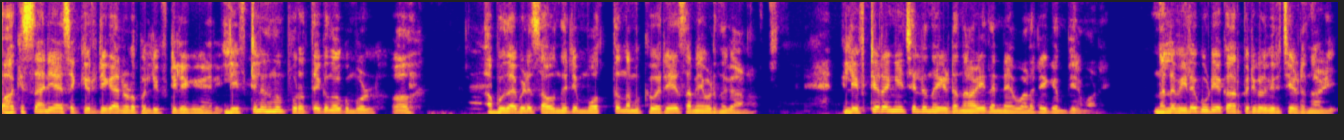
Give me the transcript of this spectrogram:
പാകിസ്ഥാനിയായ സെക്യൂരിറ്റിക്കാരനോടൊപ്പം ലിഫ്റ്റിലേക്ക് കയറി. ലിഫ്റ്റിൽ നിന്നും പുറത്തേക്ക് നോക്കുമ്പോൾ ഓ അബുദാബിയുടെ സൗന്ദര്യം മൊത്തം നമുക്ക് ഒരേ സമയം ഇവിടുന്ന് കാണാം. ലിഫ്റ്റ് ഇറങ്ങി ചെല്ലുന്ന ഇടനാഴി തന്നെ വളരെ ഗംഭീരമാണ്. നല്ല വില കൂടിയ കാർപ്പറ്റുകൾ വിരിച്ച ഇടനാഴി.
